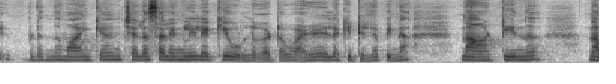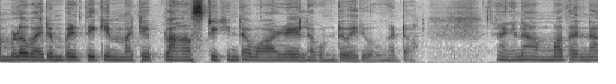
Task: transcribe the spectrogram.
ഇവിടെ നിന്ന് വാങ്ങിക്കാൻ ചില സ്ഥലങ്ങളിലൊക്കെ ഉള്ളൂ കേട്ടോ. വാഴയില കിട്ടില്ല. പിന്നെ നാട്ടിൽ നിന്ന് നമ്മൾ വരുമ്പോഴത്തേക്കും മറ്റേ പ്ലാസ്റ്റിക്കിന്റെ വാഴയില കൊണ്ടുവരും കേട്ടോ. അങ്ങനെ അമ്മ തന്നെ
